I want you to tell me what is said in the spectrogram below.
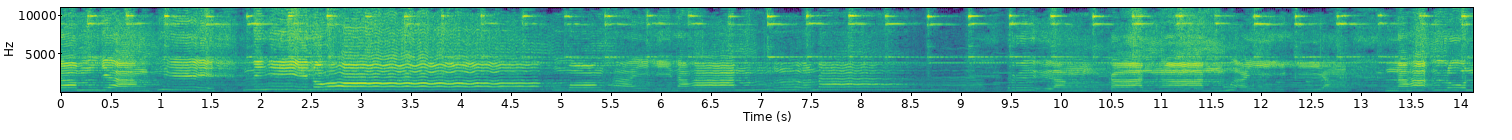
ดำอย่างพี่นี่น้อง รื่องการงานไม่เกี่ยงนะลุน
